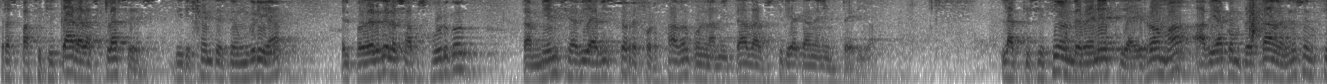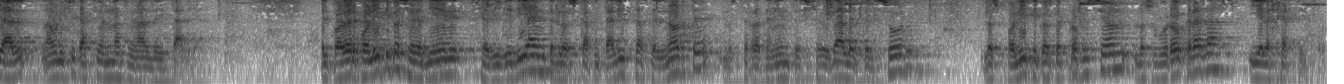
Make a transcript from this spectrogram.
Tras pacificar a las clases dirigentes de Hungría, el poder de los Habsburgo también se había visto reforzado con la mitad austríaca del imperio. La adquisición de Venecia y Roma había completado en esencial la unificación nacional de Italia. El poder político se, dividía entre los capitalistas del norte, los terratenientes feudales del sur, los políticos de profesión, los burócratas y el ejército.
